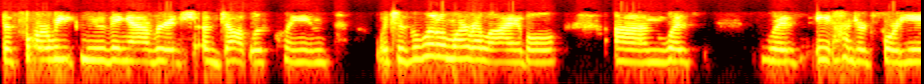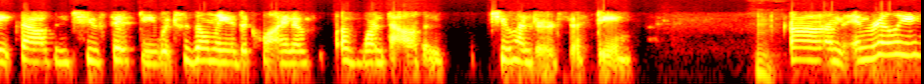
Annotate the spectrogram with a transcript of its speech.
the four week moving average of jobless claims, which is a little more reliable, um, was was 848,250, which was only a decline of, of 1,250. Hmm. Um, and really,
